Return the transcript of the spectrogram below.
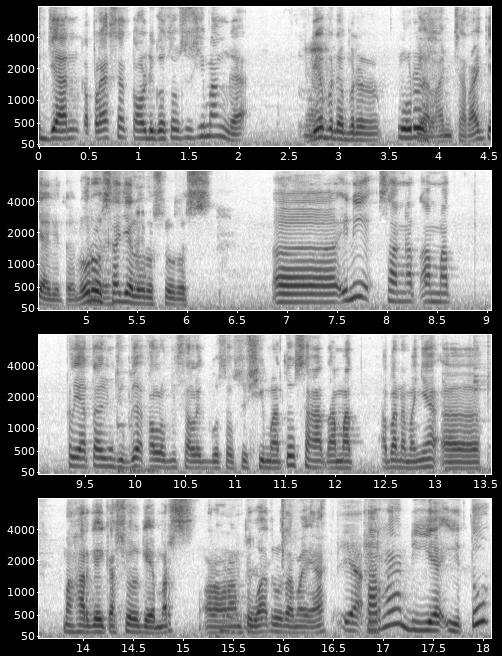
hujan kepleset kalau di Ghost of Tsushima enggak. Dia bener-bener Lurus. ya lancar aja gitu. Lurus aja lurus lurus. Eh ini sangat amat kelihatan juga kalau misalnya Ghost of Tsushima tuh sangat amat apa namanya eh, menghargai casual gamers orang-orang tua terutama ya. Iya. karena dia itu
